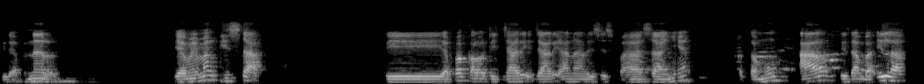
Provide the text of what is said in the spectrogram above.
tidak benar. Ya memang bisa di apa kalau dicari-cari analisis bahasanya ketemu al ditambah ilah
